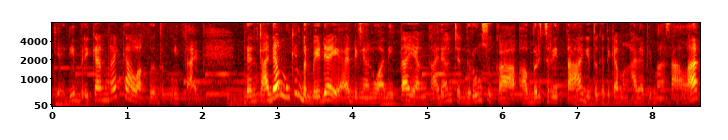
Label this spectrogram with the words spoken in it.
Jadi berikan mereka waktu untuk me time. Dan kadang mungkin berbeda ya dengan wanita yang kadang cenderung suka uh, bercerita gitu ketika menghadapi masalah.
